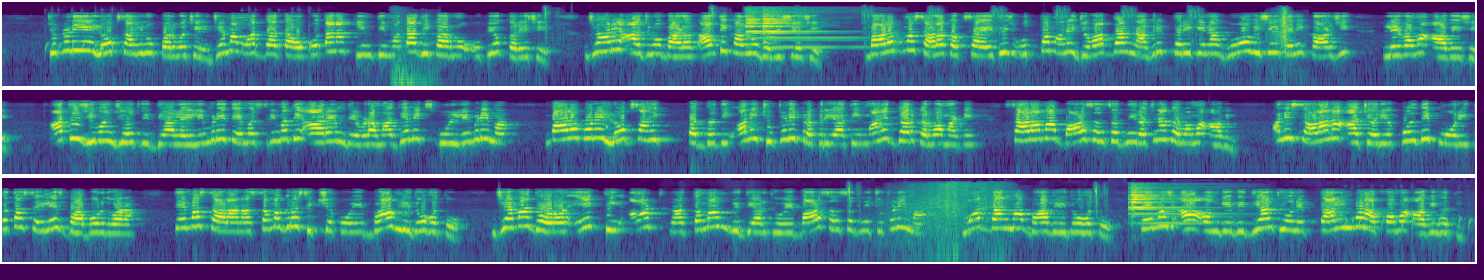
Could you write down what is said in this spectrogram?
ચૂંટણી એ લોકશાહીનું પર્વ છે, જેમાં મતદાતાઓ પોતાના કિંમતી મતાધિકારનો ઉપયોગ કરે છે. જ્યારે આજનો બાળક આવતીકાલનું ભવિષ્ય છે બાળકમાં શાળા કક્ષાએથી જ ઉત્તમ અને જવાબદાર નાગરિક તરીકેના ગુણો વિશે તેની કાળજી લેવામાં આવે છે. આથી જીવન જ્યોત વિદ્યાલય લીંબડી તેમજ શ્રીમતી આર એમ દેવડા માધ્યમિક સ્કૂલ લીમડીમાં બાળકોને લોકશાહી પદ્ધતિ અને ચૂંટણી પ્રક્રિયાથી માહિતગાર કરવા માટે શાળામાં બાળ સંસદની રચના કરવામાં આવી અને શાળાના આચાર્ય કુલદીપ મોરી તથા શૈલેષ ભાભોર દ્વારા તેમજ શાળાના સમગ્ર શિક્ષકોએ ભાગ લીધો હતો. જેમાં ધોરણ 1 થી 8 ના તમામ વિદ્યાર્થીઓએ બાળ સંસદની ચૂંટણીમાં મતદાનમાં ભાગ લીધો હતો. તેમજ આ અંગે વિદ્યાર્થીઓને તાલીમ પણ આપવામાં આવી હતી.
